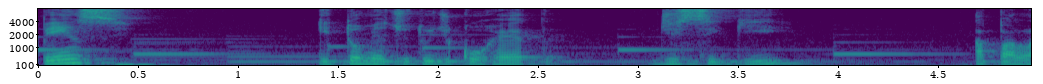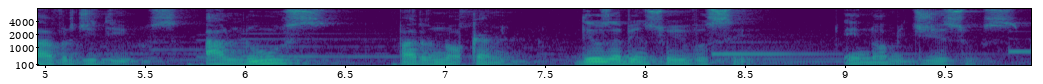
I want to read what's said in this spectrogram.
Pense e tome a atitude correta de seguir a palavra de Deus, a luz para o nosso caminho. Deus abençoe você, em nome de Jesus.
